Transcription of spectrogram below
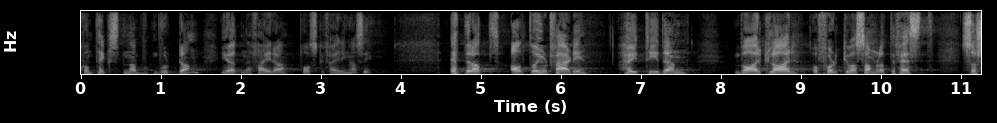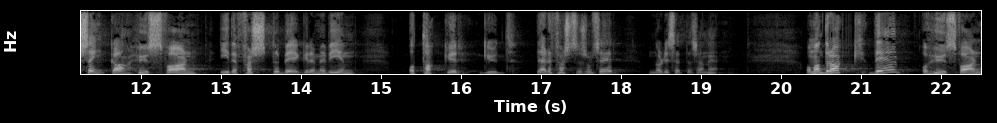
konteksten av hvordan jødene feira påskefeiringa si. Etter at alt var gjort ferdig, høytiden var klar og folket var samla til fest, så skjenka husfaren i det første begeret med vin og takker Gud. Det er det første som skjer når de setter seg ned. Og man drakk det, og husfaren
